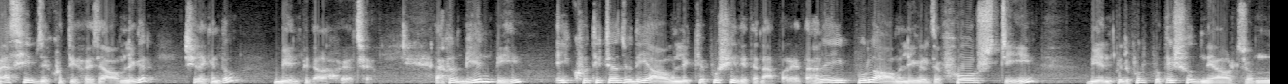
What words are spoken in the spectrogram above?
ম্যাসিভ যে ক্ষতি হয়েছে আওয়ামী লীগের, সেটা কিন্তু বিএনপি দ্বারা হয়েছে। এখন বিএনপি এই ক্ষতিটা যদি আওয়ামী লীগকে পুষিয়ে দিতে না পারে, তাহলে এই পুরো আওয়ামী লীগের যে ফোর্সটি বিএনপির উপর প্রতিশোধ নেওয়ার জন্য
